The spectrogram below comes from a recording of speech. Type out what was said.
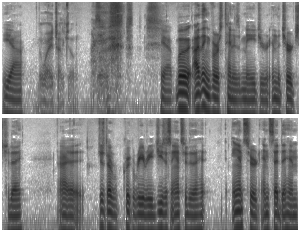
Yeah. Then why are you trying to kill him? Yeah, but I think verse 10 is major in the church today. Uh, just a quick reread. Jesus answered the, answered and said to him,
